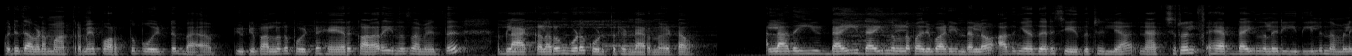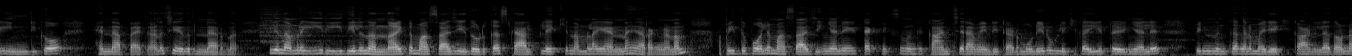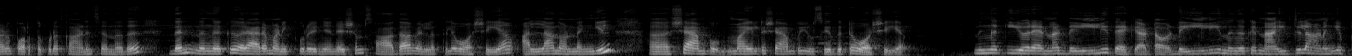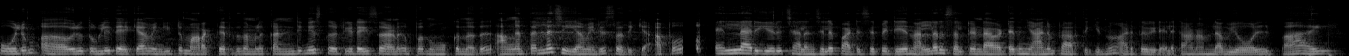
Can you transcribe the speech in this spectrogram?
ഒരു തവണ മാത്രമേ പുറത്ത് പോയിട്ട് ബ്യൂട്ടി പാർലറിൽ പോയിട്ട് ഹെയർ കളർ ചെയ്യുന്ന സമയത്ത് ബ്ലാക്ക് കളറും കൂടെ കൊടുത്തിട്ടുണ്ടായിരുന്നു കേട്ടോ. അല്ലാതെ ഈ ഡൈ ഡൈ എന്നുള്ള പരിപാടി ഉണ്ടല്ലോ അത് ഞാൻ ഇതുവരെ ചെയ്തിട്ടില്ല. നാച്ചുറൽ ഹെയർ ഡൈ എന്നുള്ള രീതിയിൽ നമ്മൾ ഇൻഡിഗോ ഹെന്ന പാക്കാണ് ചെയ്തിട്ടുണ്ടായിരുന്നത്. ഇനി നമ്മൾ ഈ രീതിയിൽ നന്നായിട്ട് മസാജ് ചെയ്ത് കൊടുക്കുക. സ്കാൽപ്പിലേക്ക് നമ്മൾ എണ്ണ ഇറങ്ങണം. അപ്പോൾ ഇതുപോലെ മസാജ് ഞാൻ ഈ ടെക്നിക്സ് നിങ്ങൾക്ക് കാണിച്ചു തരാൻ വേണ്ടിയിട്ടാണ്. മുടിയുടെ ഉള്ളിക്ക് കൈയിട്ട് കഴിഞ്ഞാൽ പിന്നെ നിങ്ങൾക്ക് അങ്ങനെ മര്യാദയ്ക്ക് കാണില്ല. അതുകൊണ്ടാണ് പുറത്ത് കൂടെ കാണിച്ചു തന്നത്. ദെൻ നിങ്ങൾക്ക് ഒരു അരമണിക്കൂർ കഴിഞ്ഞതിന് ശേഷം സാധാ വെള്ളത്തിൽ വാഷ് ചെയ്യാം. അല്ലാന്നുണ്ടെങ്കിൽ ഷാമ്പു മൈൽഡ് ഷാമ്പു യൂസ് ചെയ്തിട്ട് വാഷ് ചെയ്യാം. നിങ്ങൾക്ക് ഈ ഒരു എണ്ണ ഡെയിലി തേക്കാം കേട്ടോ ഡെയിലി നിങ്ങൾക്ക് നൈറ്റിലാണെങ്കിൽ പോലും ഒരു തുള്ളി തേക്കാൻ വേണ്ടിയിട്ട് മറക്കരുത്. നമ്മൾ കണ്ടിന്യൂസ് തേർട്ടി ഡേയ്സ് ആണ് ഇപ്പോൾ നോക്കുന്നത്. അങ്ങനെ തന്നെ ചെയ്യാൻ വേണ്ടി ശ്രദ്ധിക്കുക. അപ്പോൾ എല്ലാവരും ഈ ഒരു ചലഞ്ചിൽ പാർട്ടിസിപ്പേറ്റ് ചെയ്യാൻ നല്ല റിസൾട്ട് ഉണ്ടാവട്ടെ എന്ന് ഞാനും പ്രാർത്ഥിക്കുന്നു. അടുത്ത വീഡിയോയിൽ കാണാം. Love you all by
